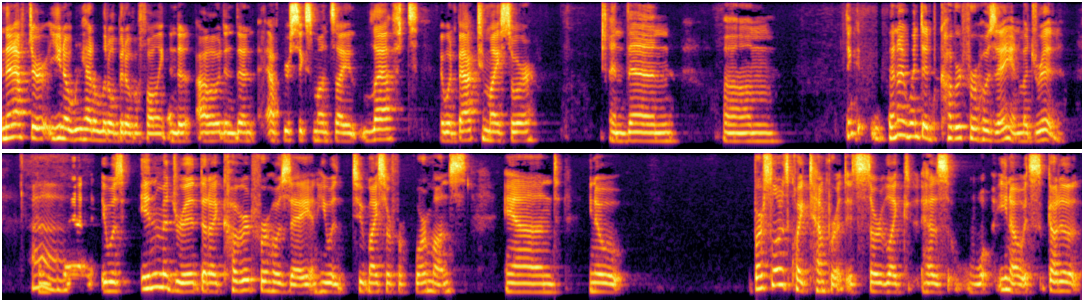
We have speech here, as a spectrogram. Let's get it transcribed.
and then after you know we had a little bit of a falling ended out. And then after six months i left. I went back to mysore. And then um, i think then i went and covered for jose in madrid. Ah. it was in Madrid that I covered for Jose, and he went to Mysore for four months. And, you know, Barcelona is quite temperate. It's sort of like has, you know, it's got a,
